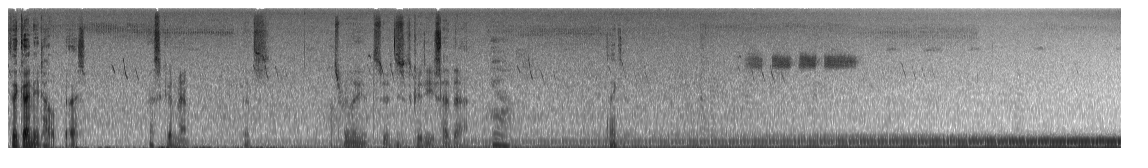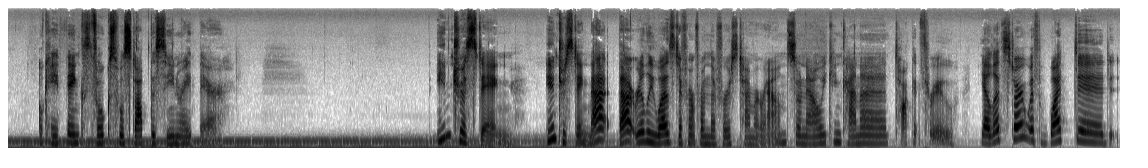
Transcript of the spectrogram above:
think I need help, guys. That's good, man. That's that's really it's it's, it's good you said that. Yeah. Thank you. Okay, thanks, folks. We'll stop the scene right there. Interesting. Interesting. That that really was different from the first time around. So now we can kind of talk it through. Yeah, let's start with what did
